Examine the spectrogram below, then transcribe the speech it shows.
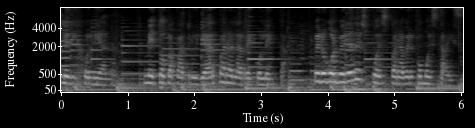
le dijo Liana. Me toca patrullar para la recolecta, pero volveré después para ver cómo estáis.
